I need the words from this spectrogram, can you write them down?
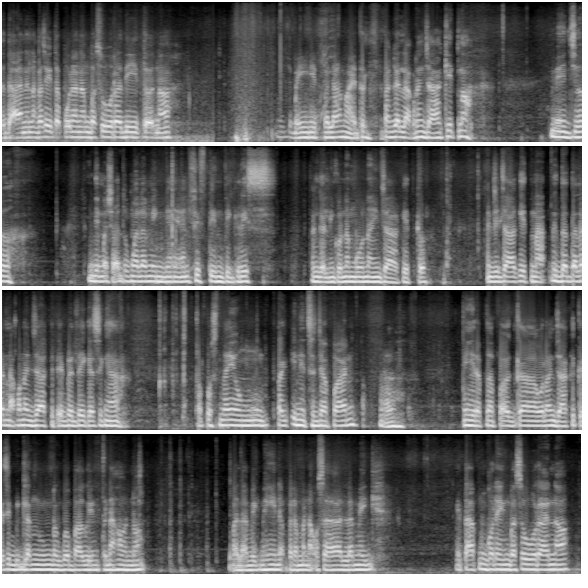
Nadaanan lang kasi tapunan ng basura dito, no? Medyo mainit pala mga idol. Tanggal ako ng jacket, no? Medyo hindi masyadong malamig ngayon. 15 degrees. Tanggalin ko na muna yung jacket ko. Medyo jacket na. Nagdadala na ako ng jacket everyday kasi nga tapos na yung pag-init sa Japan. Ah, mahirap na pag ah, walang jacket kasi biglang nagbabago yung panahon, no? Malamig, mahina pa naman ako sa lamig. Itapon ko na yung basura, no?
